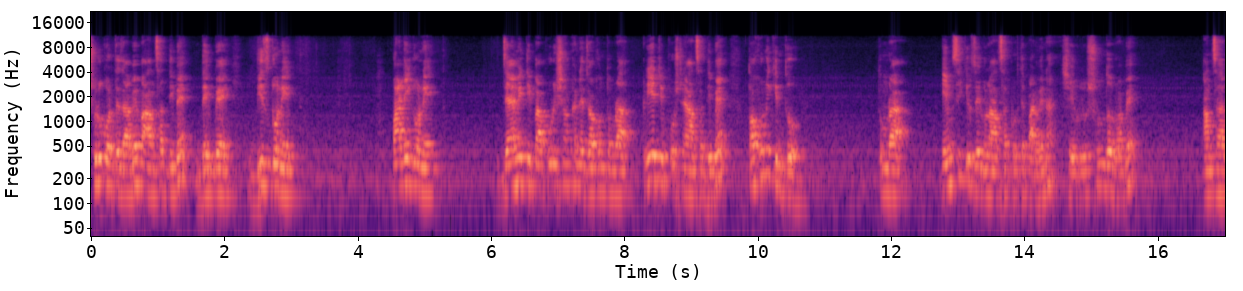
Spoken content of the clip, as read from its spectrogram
শুরু করতে যাবে বা আনসার দিবে, দেখবে বীজগণিত, পাটিগণিত, জ্যামিতি বা পরিসংখ্যানে যখন তোমরা ক্রিয়েটিভ প্রশ্নের আনসার দিবে, তখনই কিন্তু তোমরা এমসিকিউ যেগুলো আনসার করতে পারবে না, সেগুলো সুন্দরভাবে আনসার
